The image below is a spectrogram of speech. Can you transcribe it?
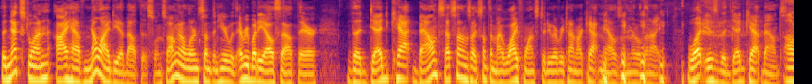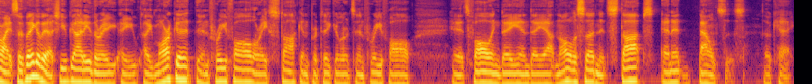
The next one, I have no idea about this one, so I'm going to learn something here with everybody else out there. The dead cat bounce. That sounds like something my wife wants to do every time our cat meows in the middle of the night. What is the dead cat bounce? All right, so think of this: you've got either a, a, a market in free fall or a stock in particular. It's in free fall, and it's falling day in day out, and all of a sudden it stops and it bounces. Okay,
